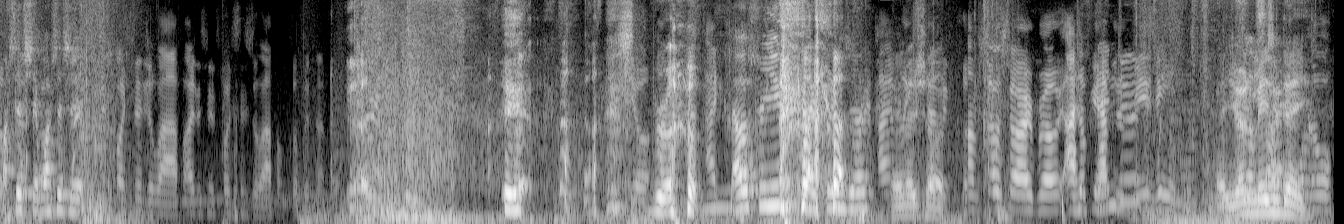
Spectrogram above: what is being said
Watch this shit, watch this shit. Flexinja laugh. I just made Flexinja laugh. I'm clipping that, bro. Yo, Bro. I, That was for you, Flexinja. I'm, Hey, like nice shot. I'm so sorry, bro. I hope you have an amazing. win. Hey, you have an amazing sorry, day. Portal.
